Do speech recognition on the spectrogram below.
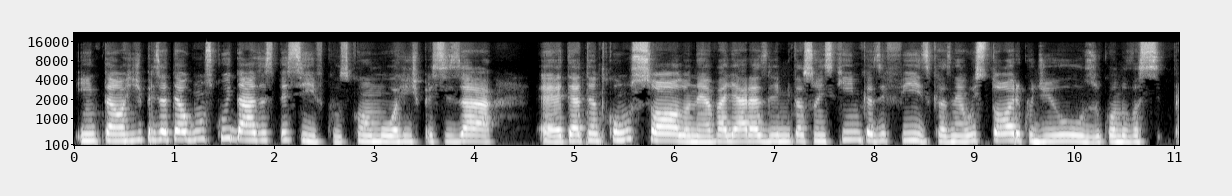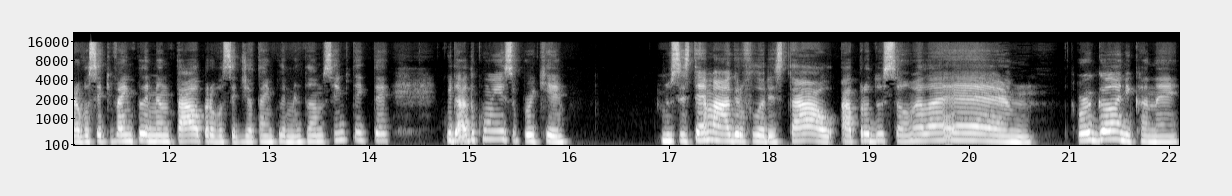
Então a gente precisa ter alguns cuidados específicos, como a gente precisa é, ter atento com o solo, né, avaliar as limitações químicas e físicas, né, o histórico de uso, quando você, para você que vai implementar ou para você que já está implementando, sempre tem que ter cuidado com isso, porque no sistema agroflorestal, a produção ela é orgânica, né?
